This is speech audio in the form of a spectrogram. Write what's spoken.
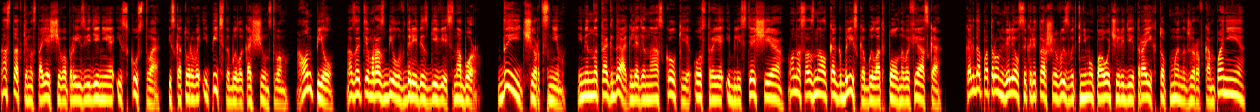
остатки настоящего произведения искусства, из которого и пить-то было кощунством. А он пил, а затем разбил в дребезги весь набор. Да и черт с ним. Именно тогда, глядя на осколки, острые и блестящие, он осознал, как близко был от полного фиаско. Когда патрон велел секретарше вызвать к нему по очереди троих топ-менеджеров компании,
